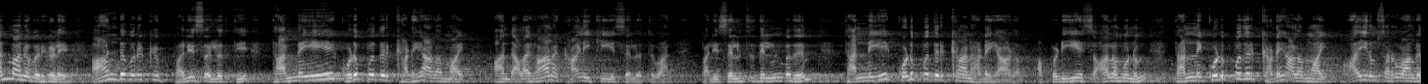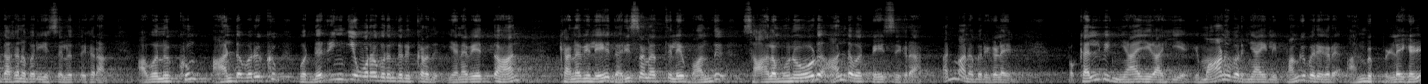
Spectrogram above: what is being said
அன்பானவர்களே ஆண்டவருக்கு பலி செலுத்தி தன்னையே கொடுப்பதற்கு அடையாளமாய் அந்த அழகான காணிக்கையை செலுத்துவான். பலி செலுத்துதல் என்பது தன்னையே கொடுப்பதற்கான அடையாளம். அப்படியே சாலமுனும் தன்னை கொடுப்பதற்கு அடையாளமாய் ஆயிரம் சர்வாங்க தகன பலியை செலுத்துகிறான். அவனுக்கும் ஆண்டவருக்கும் ஒரு நெருங்கிய உறவு இருந்திருக்கிறது. எனவே தான் கனவிலே தரிசனத்திலே வந்து சாலமோனோடு ஆண்டவர் பேசுகிறார். அன்பானவர்களே கல்வி ஞாயிறாகிய மாணவர் ஞாயிறில் பங்கு பெறுகிற அன்பு பிள்ளைகள்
